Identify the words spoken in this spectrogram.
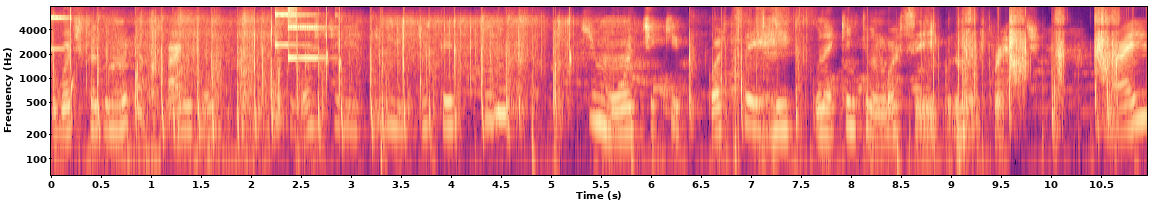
Eu gosto de fazer muita farm, então. Gosto de, de, de, ter tudo de monte aqui. Gosto de ser rico, né? Quem que não gosta de ser rico no Minecraft? Mas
